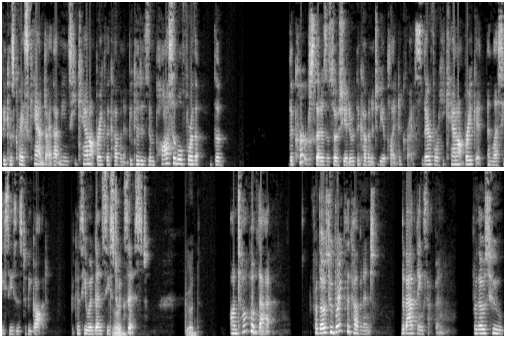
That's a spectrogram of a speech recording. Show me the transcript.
because Christ can't die, that means he cannot break the covenant because it is impossible for the, the the curse that is associated with the covenant to be applied to Christ. Therefore, he cannot break it unless he ceases to be God, because he would then cease Good. to exist. Good. On top of that, for those who break the covenant, the bad things happen. For those who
